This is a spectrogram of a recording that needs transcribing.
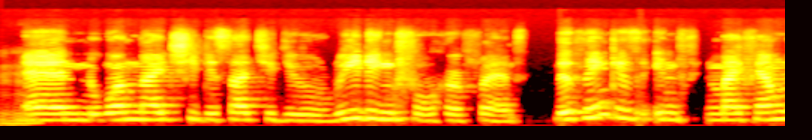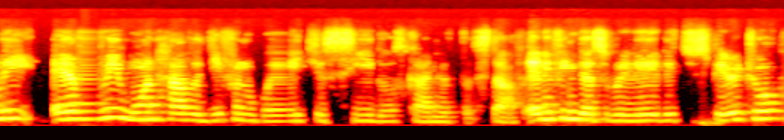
Mm-hmm. And one night she decided to do a reading for her friends. The thing is, in my family, everyone have a different way to see those kind of stuff. Anything that's related to spiritual.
